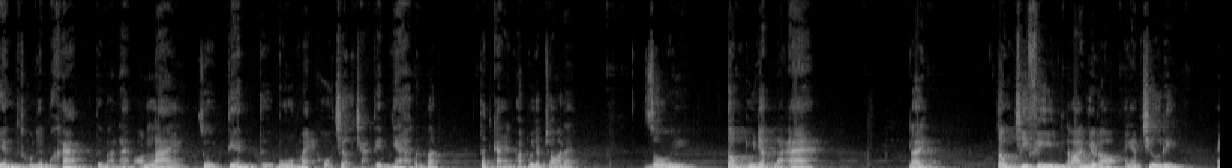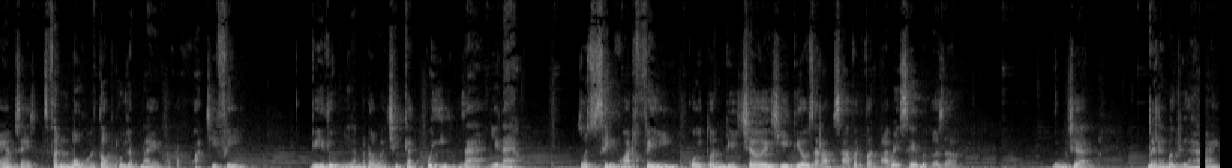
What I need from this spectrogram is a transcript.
tiền thu nhập khác từ bán hàng online, rồi tiền từ bố mẹ hỗ trợ trả tiền nhà, vân vân. Tất cả những khoản thu nhập cho ở đây. Rồi tổng thu nhập là a. Đây, tổng chi phí là bao nhiêu đó? Anh em trừ đi. Anh em sẽ phân bổ cái tổng thu nhập này vào các khoản chi phí. Ví dụ như là bắt đầu là trích các quỹ ra như nào, rồi sinh hoạt phí, cuối tuần đi chơi, chi tiêu, ra làm sao, vân vân abc bgr đúng chưa đây là bước thứ hai.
